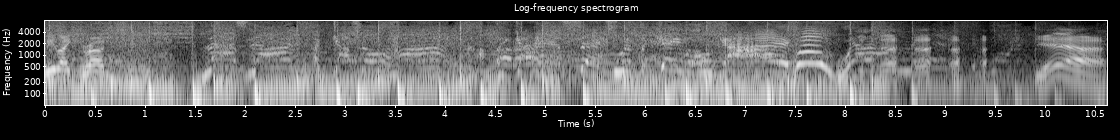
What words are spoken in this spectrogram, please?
We like drugs. Last night I got so high, I think I had sex with the cable guy. Woo! Well, Yeah.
